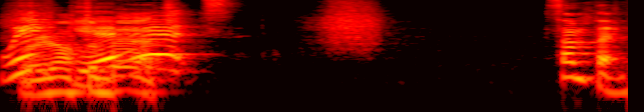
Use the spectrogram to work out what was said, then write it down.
We Right off the get bat. something.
